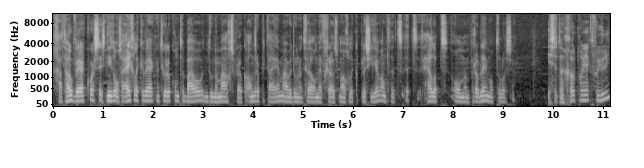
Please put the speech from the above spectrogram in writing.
Gaat hoop werk kosten. is niet ons eigenlijke werk natuurlijk om te bouwen. Dat doen normaal gesproken andere partijen. Maar we doen het wel met grootst mogelijke plezier. Want het, het helpt om een probleem op te lossen. Is het een groot project voor jullie?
